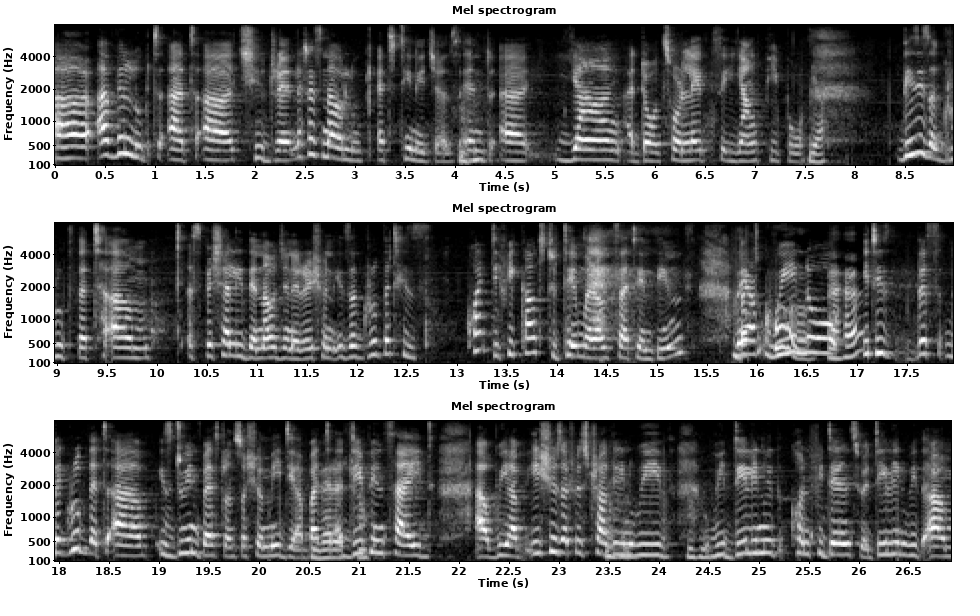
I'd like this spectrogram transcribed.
Uh, I've been looked at uh, children. Let us now look at teenagers and uh, young adults, or let's say young people. Yeah. This is a group that, um, especially the now generation, is a group that is quite difficult to tame around certain things. They but are we know Uh-huh. it is this the group that uh, is doing best on social media. But uh, deep inside, uh, we have issues that we're struggling with. We're dealing with confidence. We're dealing with um,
